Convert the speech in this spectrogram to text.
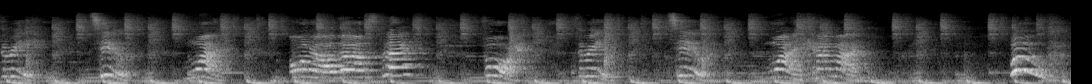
three, two, one. Uno, dos, tres, four, three, two, one. Come on. Woo!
